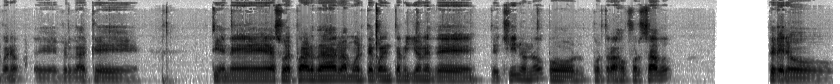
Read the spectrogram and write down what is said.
bueno, eh, es verdad que tiene a su espalda la muerte de 40 millones de, de chinos, ¿no? Por, por trabajo forzado. Pero,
